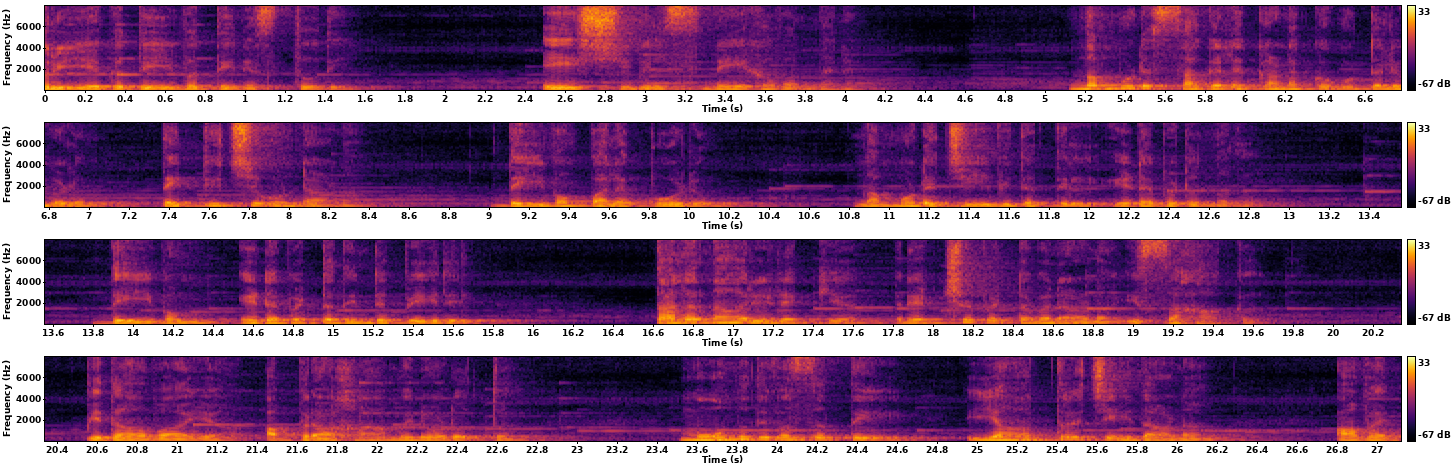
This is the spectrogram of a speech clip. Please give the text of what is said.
ത്രിയക ദൈവത്തിന് സ്തുതി. യേശുവിൽ സ്നേഹവന്ദനം. നമ്മുടെ സകല കണക്കുകൂട്ടലുകളും തെറ്റിച്ചുകൊണ്ടാണ് ദൈവം പലപ്പോഴും നമ്മുടെ ജീവിതത്തിൽ ഇടപെടുന്നത്. ദൈവം ഇടപെട്ടതിന്റെ പേരിൽ തലനാരിഴയ്ക്ക് രക്ഷപ്പെട്ടവനാണ് ഇസഹാക്ക്. പിതാവായ അബ്രഹാമിനോടൊത്ത് മൂന്ന് ദിവസത്തെ യാത്ര ചെയ്താണ് അവൻ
